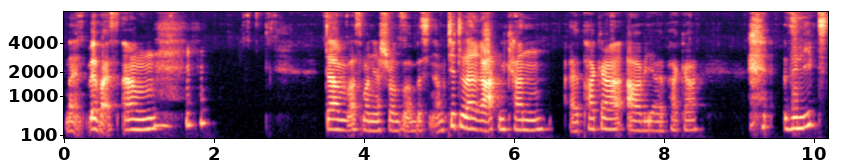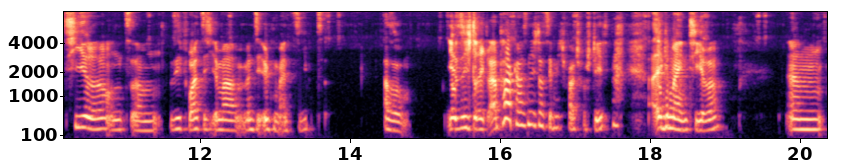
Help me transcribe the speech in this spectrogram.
Nein, wer weiß. Ähm da, was man ja schon so ein bisschen am Titel erraten kann, Alpaka, A wie Alpaka. sie liebt Tiere und ähm, sie freut sich immer, wenn sie irgendwann sieht. Also, jetzt nicht direkt Alpakas, nicht, dass ihr mich falsch versteht. Allgemein Tiere. Ähm,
